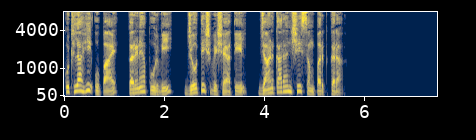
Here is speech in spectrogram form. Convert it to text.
कुठलाही उपाय करण्यापूर्वी ज्योतिष विषयातील जाणकारांशी संपर्क करा.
